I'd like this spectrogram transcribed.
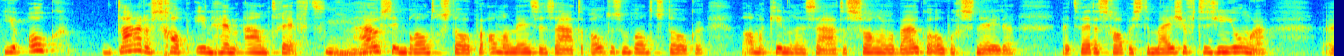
je ook daderschap in hem aantreft. Huizen in brand gestoken, waar allemaal mensen in zaten. Auto's in brand gestoken, waar allemaal kinderen in zaten. Zwangere buiken opengesneden. Met weddenschap is het een meisje of het is een jongen. Eh,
